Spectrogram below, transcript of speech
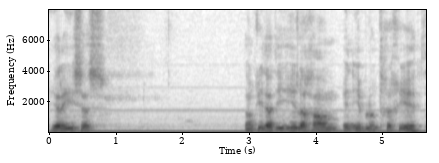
Here Jesus, dankie dat U U liggaam en U bloed gegee het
